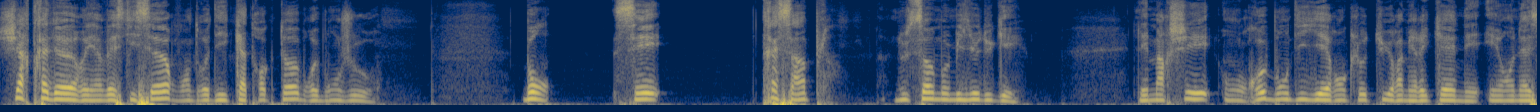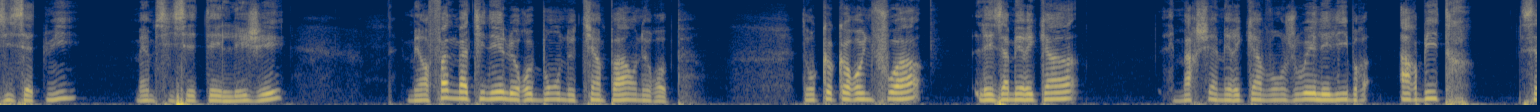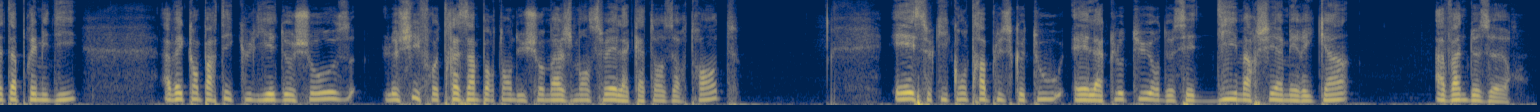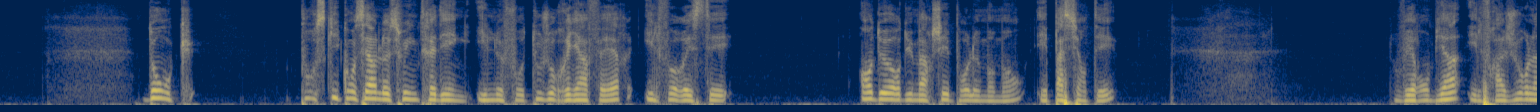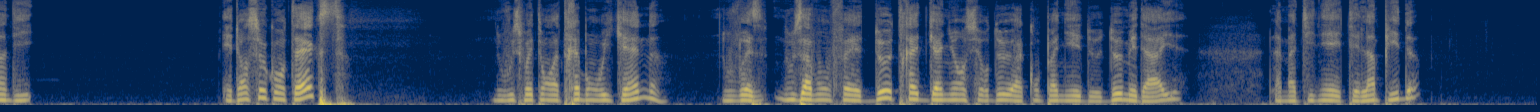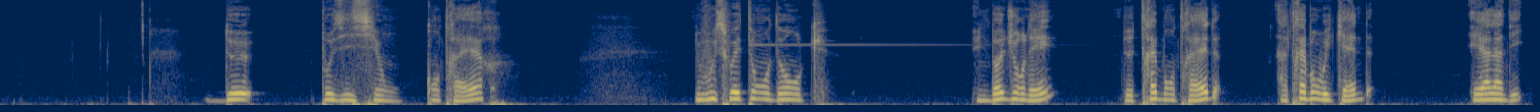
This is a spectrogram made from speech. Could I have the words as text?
Chers traders et investisseurs, vendredi 4 octobre, bonjour. Bon, c'est très simple. Nous sommes au milieu du guet. Les marchés ont rebondi hier en clôture américaine et, en Asie cette nuit, même si c'était léger. Mais en fin de matinée, le rebond ne tient pas en Europe. Donc encore une fois, les Américains, les marchés américains vont jouer les libres arbitre cet après-midi, avec en particulier deux choses. Le chiffre très important du chômage mensuel à 14h30 et ce qui comptera plus que tout est la clôture de ces 10 marchés américains à 22h. Donc, pour ce qui concerne le swing trading, il ne faut toujours rien faire, il faut rester en dehors du marché pour le moment et patienter. Nous verrons bien, il fera jour lundi. Et dans ce contexte, nous vous souhaitons un très bon week-end. Nous, avons fait deux trades gagnants sur deux accompagnés de deux médailles. La matinée était limpide. Deux positions contraires. Nous vous souhaitons donc une bonne journée, de très bons trades un très bon week-end et à lundi.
